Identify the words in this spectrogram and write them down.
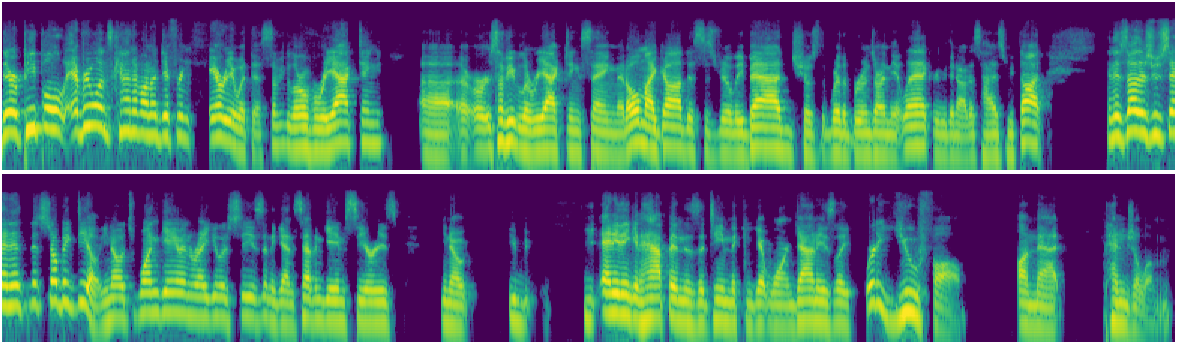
there are people. Everyone's kind of on a different area with this. Some people are overreacting. Uh, or some people are reacting saying that, oh my God, this is really bad, shows where the Bruins are in the Atlantic, maybe they're not as high as we thought. And there's others who are saying it, it's no big deal. You know, it's one game in regular season, again, seven game series. You know, you, you anything can happen. There's a team that can get worn down easily. Where do you fall on that pendulum?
